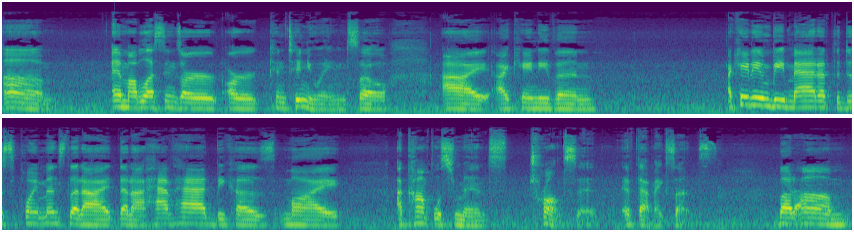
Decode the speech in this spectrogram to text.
Um, and my blessings are are continuing. So i i can't even i can't even be mad at the disappointments that i that i have had because my accomplishments trumps it if that makes sense. But um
